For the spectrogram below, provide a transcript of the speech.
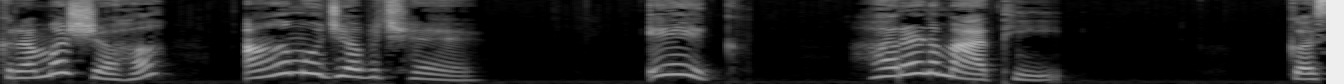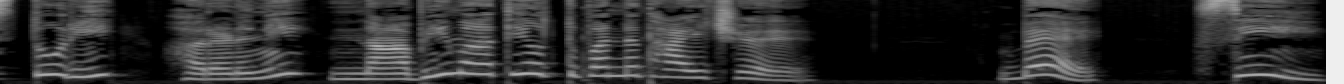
ક્રમશઃ આ મુજબ છે. એક. હરણમાંથી. કસ્તુરી હરણની નાભીમાંથી ઉત્પન્ન થાય છે. બે. સિંહ.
